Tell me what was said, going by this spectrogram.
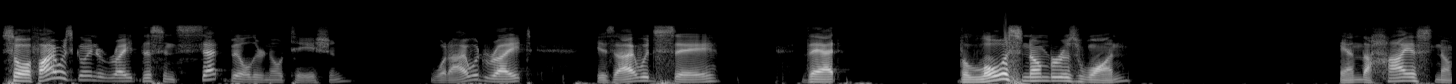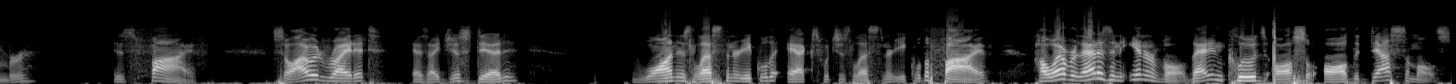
So if I was going to write this in set builder notation, what I would write is I would say that the lowest number is 1 and the highest number is 5. So I would write it as I just did. 1 is less than or equal to x, which is less than or equal to 5. However, that is an interval. That includes also all the decimals.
